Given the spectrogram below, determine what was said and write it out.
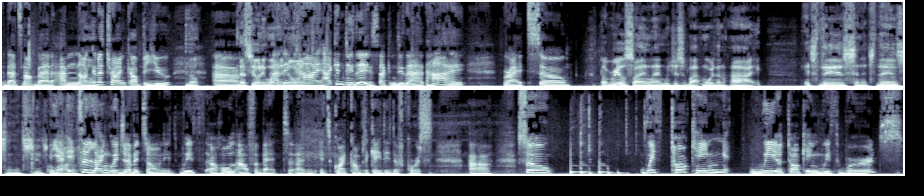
That's not bad. I'm not No. going to try and copy you. No. Uh, That's the only one I think know hi. anyway. I can do this. I can do that. Hi. Right. So But real sign language is a lot more than hi. It's this and it's this and it's it's a yeah, it's a language of its own. It, with a whole alphabet, and it's quite complicated, of course. Uh, so with talking, we are talking with words,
